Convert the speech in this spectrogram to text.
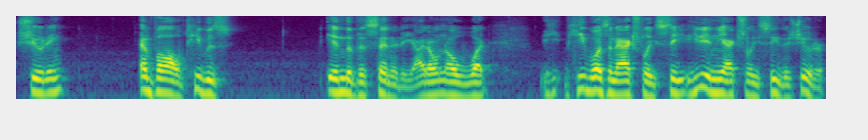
shooting. Involved, he was in the vicinity. I don't know what he, he wasn't actually see he didn't actually see the shooter.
